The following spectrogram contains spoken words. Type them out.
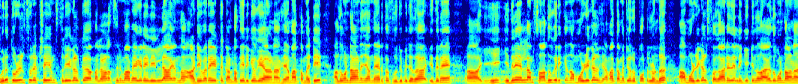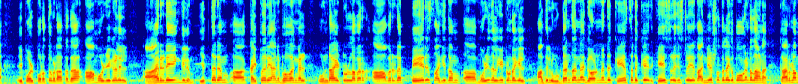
ഒരു തൊഴിൽ സുരക്ഷയും സ്ത്രീകൾക്ക് മലയാള സിനിമാ മേഖലയിൽ ഇല്ല എന്ന് അടിവരയിട്ട് കണ്ടെത്തിയിരിക്കുകയാണ് ഹേമ കമ്മിറ്റി. അതുകൊണ്ടാണ് ഞാൻ നേരത്തെ സൂചിപ്പിച്ചത്. ഇതിനെ ഈ ഇതിനെയെല്ലാം സാധൂകരിക്കുന്ന മൊഴികൾ ഹേമ കമ്മിറ്റി റിപ്പോർട്ടിലുണ്ട്. ആ മൊഴികൾ സ്വകാര്യത ലംഘിക്കുന്നതായതുകൊണ്ടാണ് ഇപ്പോൾ പുറത്തുവിടാത്തത്. ആ മൊഴികളിൽ ആരുടെയെങ്കിലും ഇത്തരം കൈപ്പേറി കൈപ്പേറിയ അനുഭവങ്ങൾ ഉണ്ടായിട്ടുള്ളവർ അവരുടെ പേര് സഹിതം മൊഴി നൽകിയിട്ടുണ്ടെങ്കിൽ അതിൽ ഉടൻ തന്നെ ഗവൺമെന്റ് കേസെടുക്ക കേസ് രജിസ്റ്റർ ചെയ്ത് അന്വേഷണത്തിലേക്ക് പോകേണ്ടതാണ്. കാരണം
